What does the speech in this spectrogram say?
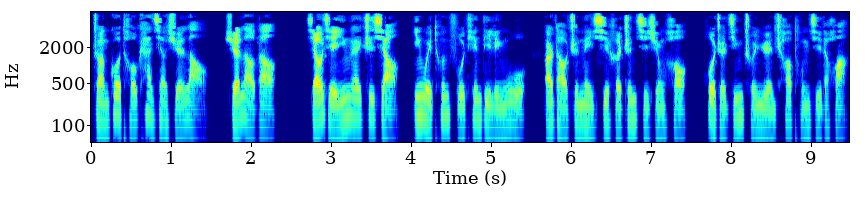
转过头看向玄老。玄老道：“小姐应该知晓，因为吞服天地灵物，而导致内息和真气雄厚。”或者精纯远超同级的话，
